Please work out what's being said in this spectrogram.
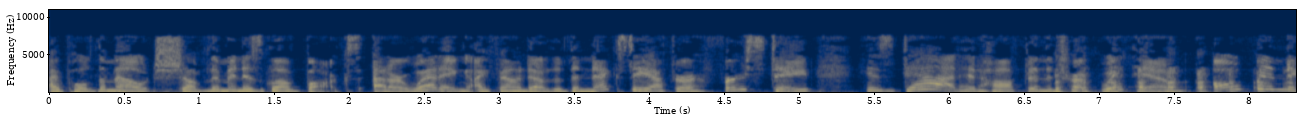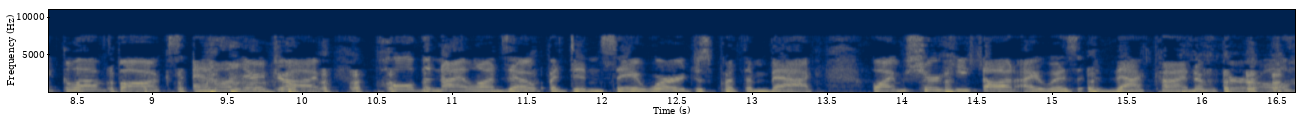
I pulled them out, shoved them in his glove box. At our wedding, I found out that the next day after our first date, his dad had hopped in the truck with him, opened the glove box, and on their drive, pulled the nylons out, but didn't say a word, just put them back. Well, I'm sure he thought I was that kind of girl.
